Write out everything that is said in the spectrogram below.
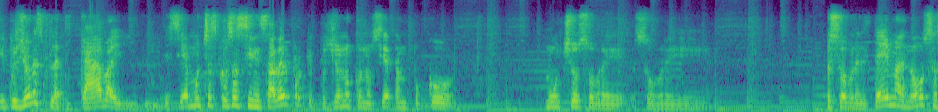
Y pues yo les platicaba y, decía muchas cosas sin saber porque pues yo no conocía tampoco mucho sobre, sobre, sobre el tema, ¿no? O sea,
